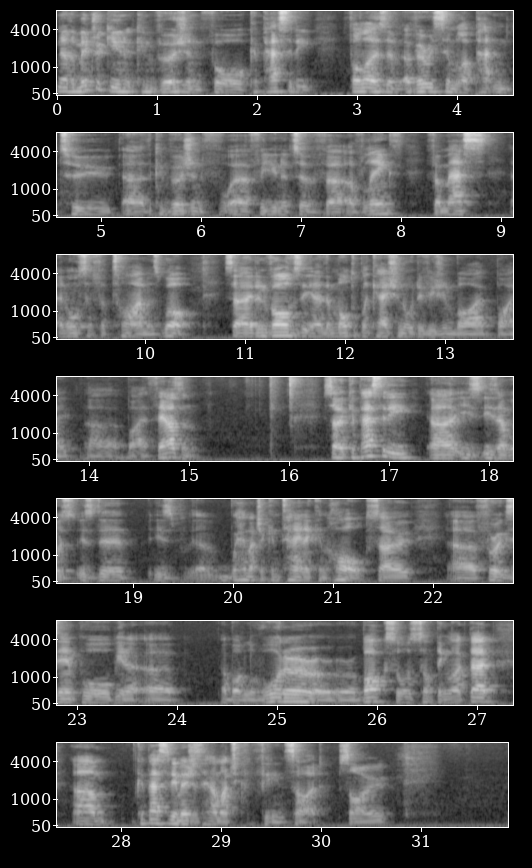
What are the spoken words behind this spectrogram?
Now, the metric unit conversion for capacity follows a, a very similar pattern to uh, the conversion for, uh, for units of, uh, of length, for mass, and also for time as well. So it involves you know, the multiplication or division by, by, uh, by a thousand. So capacity uh, is, is, was, is, the, is uh, how much a container can hold. So for example, you know, a bottle of water or, or, a box or something like that, um, capacity measures how much can fit inside. So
